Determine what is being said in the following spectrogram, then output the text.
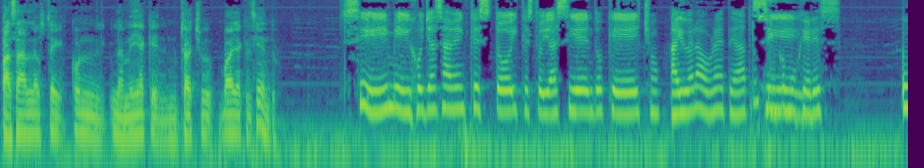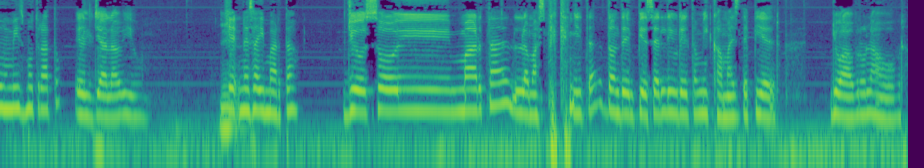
pasarla usted con la medida que el muchacho vaya creciendo. Sí, mi hijo ya saben que estoy, que estoy haciendo, que he hecho. ¿Ha ido a la obra de teatro? Sí. Cinco mujeres, un mismo trato. Él ya la vio. ¿Quién es ahí, Marta? Yo soy Marta, la más pequeñita, donde empieza el libreto Mi cama es de piedra. Yo abro la obra.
